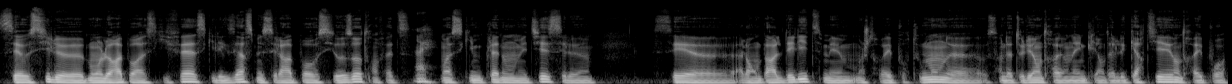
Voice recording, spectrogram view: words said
c'est aussi le, bon, le rapport à ce qu'il fait, à ce qu'il exerce, mais c'est le rapport aussi aux autres, en fait. Ouais. Moi, ce qui me plaît dans mon métier, c'est le. C'est, euh, alors, on parle d'élite, mais moi, je travaille pour tout le monde. Euh, au sein de l'atelier, on, travaille, on a une clientèle de quartier, on travaille pour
